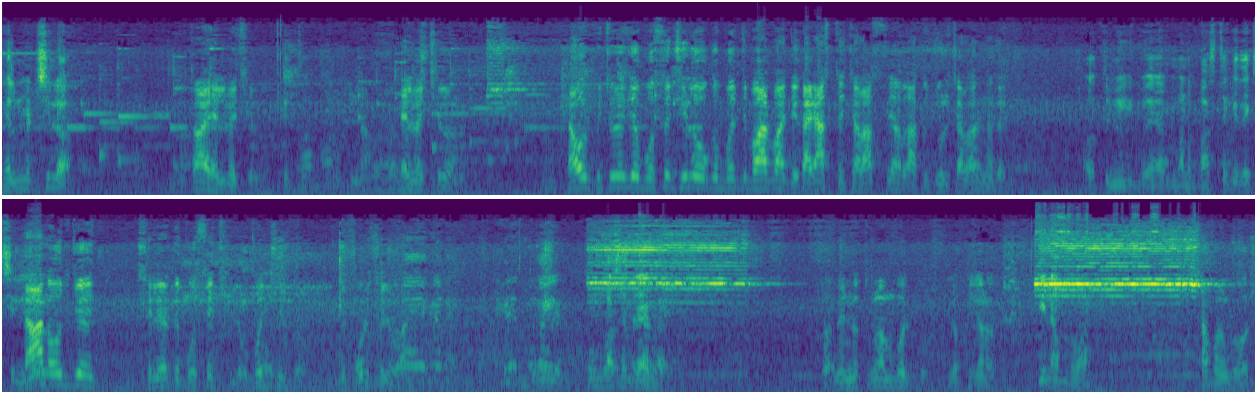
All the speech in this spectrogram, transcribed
হেলমেট ছিল? তা হেলমেট ছিল। না হেলমেট ছিল না। তাও পিছনে যে বসে ছিল ওকে বলছে বারবার যে গাড়ি আসতে চালা আসতে চালা এত জোরে চালাস না গাড়ি। আর তুমি মানে বাস থেকে দেখছিলে? না না ওর যে ছেলেটা বসে ছিল বলছিল তো যে পড়েছিল ভাই তুমি কোন বাসের ড্রাইভার আমি নতুন নাম বলব লক্ষ্মী জানাব কি নাম তোমার? স্থাপন ঘোষ।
